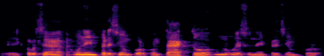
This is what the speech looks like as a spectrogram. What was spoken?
eh, ¿cómo se llama? Una impresión por contacto, no es una impresión por,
